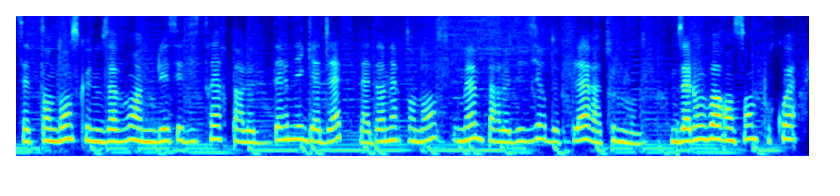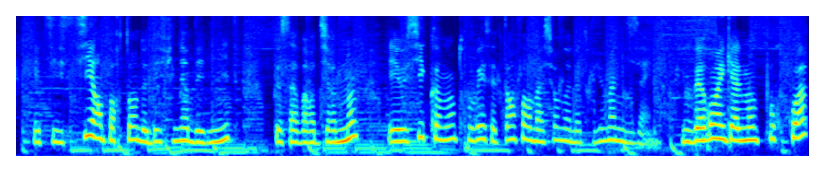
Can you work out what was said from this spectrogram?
cette tendance que nous avons à nous laisser distraire par le dernier gadget, la dernière tendance ou même par le désir de plaire à tout le monde. Nous allons voir ensemble pourquoi est-il si important de définir des limites, de savoir dire non et aussi comment trouver cette information dans notre human design. Nous verrons également pourquoi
